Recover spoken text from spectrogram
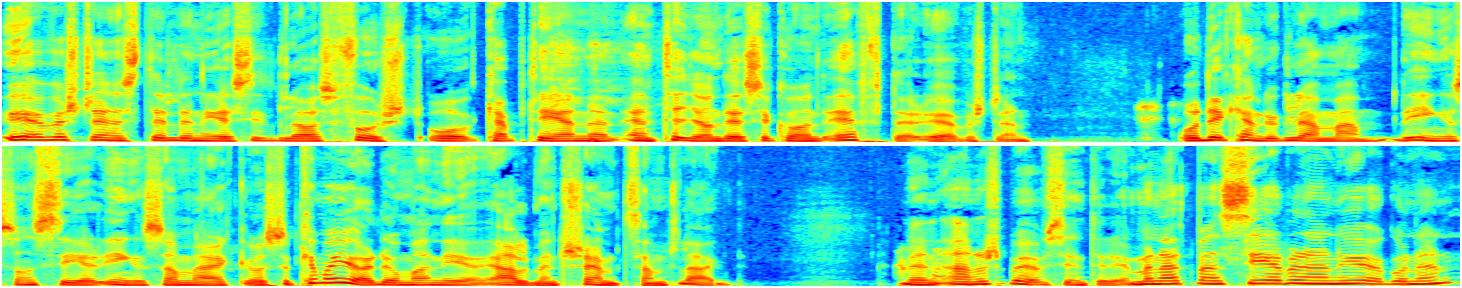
översten ställde ner sitt glas först och kaptenen en tionde sekund efter översten. Och det kan du glömma. Det är ingen som ser, ingen som märker och så kan man göra det om man är allmänt skämtsamt lagd. Men annars behövs inte det. Men att man ser varandra i ögonen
